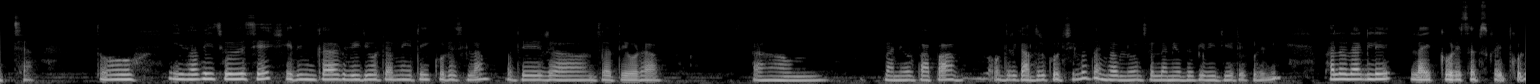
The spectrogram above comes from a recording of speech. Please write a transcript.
আচ্ছা তো এইভাবেই চলেছে। সেদিনকার ভিডিওটা আমি এটাই করেছিলাম। ওদের যাতে ওরা মানে ওর পাপা ওদেরকে আদর করছিল, তো আমি ভাবলাম, চলো আমি ওদেরকে ভিডিওটা করে নিই। ভালো লাগলে লাইক করে সাবস্ক্রাইব করে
